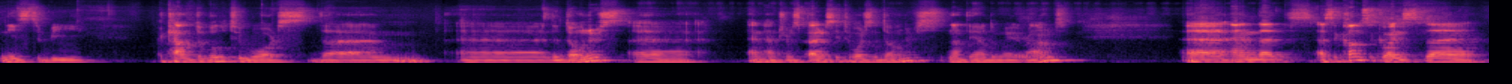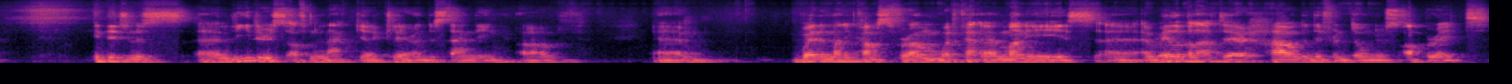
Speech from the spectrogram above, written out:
needs to be accountable towards the um, uh, the donors uh, and have transparency towards the donors, not the other way around. Uh, and that as a consequence, the indigenous uh, leaders often lack a clear understanding of um, where the money comes from, what kind of money is uh, available out there, how the different donors operate,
